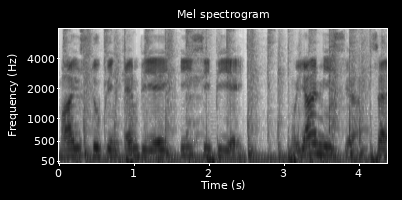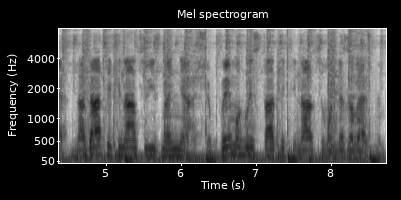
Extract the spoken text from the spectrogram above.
Маю ступінь MBA і CPA. Моя місія це надати фінансові знання, щоб ви могли стати фінансово незалежними.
